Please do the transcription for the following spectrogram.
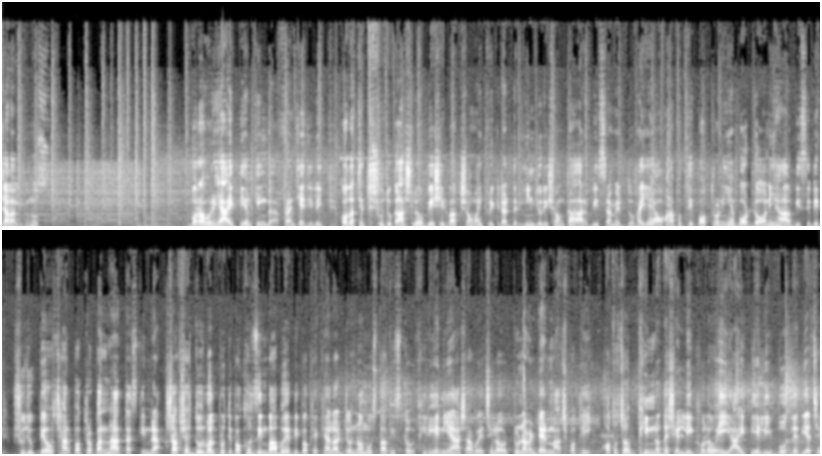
Jalal Yunus. বরাবরই আইপিএল কিংবা ফ্র্যাঞ্চাইজি লিগ। কদাচিৎ সুযোগ আসলেও বেশিরভাগ সময় ক্রিকেটারদের ইনজুরি সংখ্যা আর বিশ্রামের দোহাইয়ে অনাপত্তিপত্র নিয়ে বড্ড অনীহা বিসিবির। সুযোগ পেয়েও ছাড়পত্র পান না তাস্কিনরা। সবশেষ দুর্বল প্রতিপক্ষ জিম্বাবুয়ের বিপক্ষে খেলার জন্য মুস্তাফিজকেও ফিরিয়ে নিয়ে আসা হয়েছিল টুর্নামেন্টের মাঝপথেই। অথচ ভিন্ন দেশের লিগ হলেও এই আইপিএলই বদলে দিয়েছে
